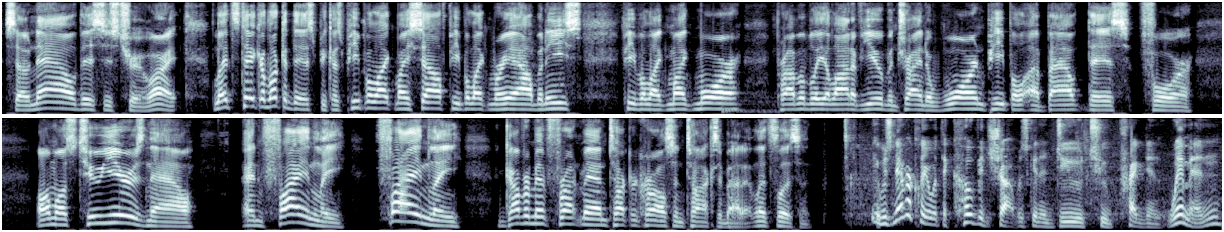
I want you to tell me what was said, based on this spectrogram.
So now this is true. All right, let's take a look at this because people like myself, people like Maria Albanese, people like Mike Moore, probably a lot of you have been trying to warn people about this for almost two years now. And finally, finally, government frontman Tucker Carlson talks about it. Let's listen. It was never clear what the COVID shot was going to do to pregnant women.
